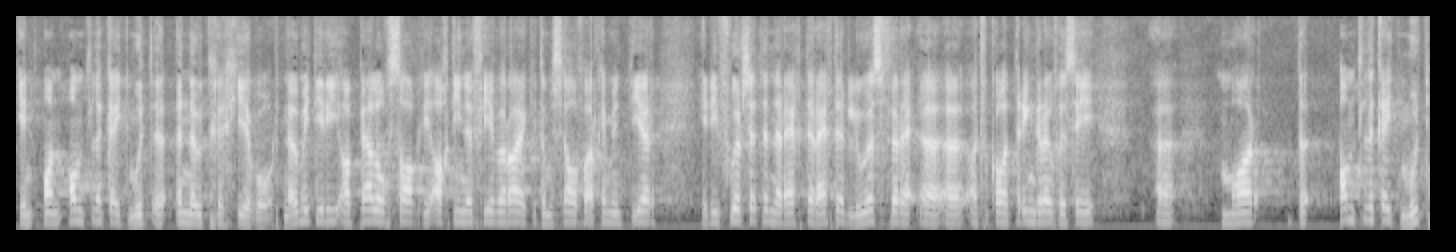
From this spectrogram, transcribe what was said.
en aan amptelikheid moet 'n inhoud gegee word. Nou met hierdie appel of saak die 18de Februarie, ek het homself argumenteer, het die voorsittende regter regter Loos vir 'n uh, uh, advokaat Tringrou gesê uh maar amptelikheid moet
